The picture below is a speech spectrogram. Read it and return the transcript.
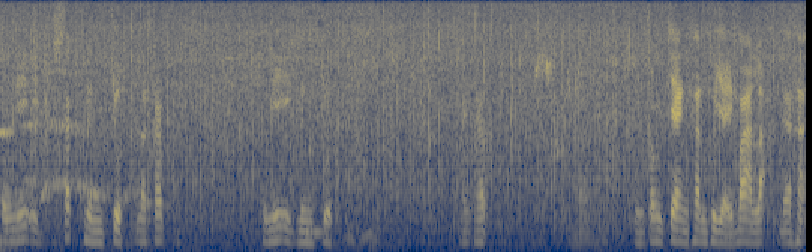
ตรงนี้อีกสักหนึ่งจุดนะครับ ตรงนี้อีกหนึ่งจุดนะครับผมต้องแจ้งท่านผู้ใหญ่บ้านละนะฮะ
